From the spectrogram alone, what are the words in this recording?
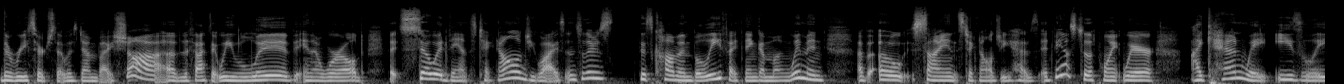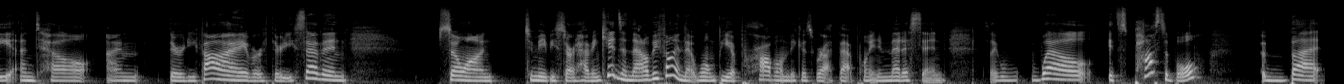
the research that was done by Shaw of the fact that we live in a world that's so advanced technology wise. And so there's this common belief, I think, among women of, oh, science technology has advanced to the point where I can wait easily until I'm 35 or 37, so on, to maybe start having kids, and that'll be fine. That won't be a problem because we're at that point in medicine. It's like, well, it's possible, but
